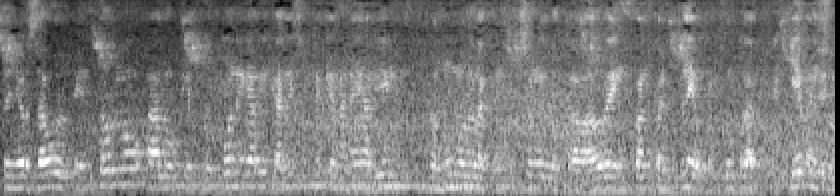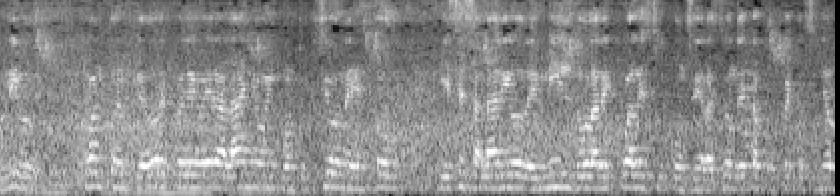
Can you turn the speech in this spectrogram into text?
Señor Saúl, en torno a lo que propone Gaby Carrizo, usted que maneja bien los números de la construcción y los trabajadores en cuanto a empleo, que lleva en sus libros cuántos empleadores puede ver al año en construcciones, en todo, y ese salario de mil dólares, ¿cuál es su consideración de esta propuesta, señor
